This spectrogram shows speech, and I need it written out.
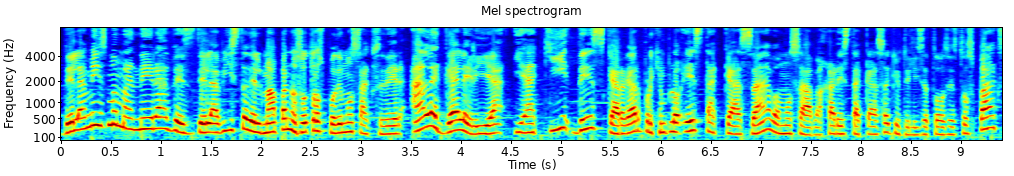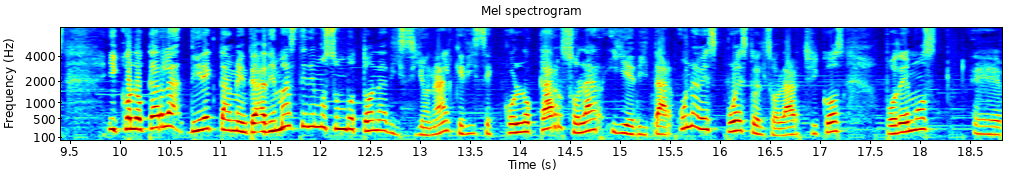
De la misma manera, desde la vista del mapa nosotros podemos acceder a la galería y aquí descargar, por ejemplo, esta casa. Vamos a bajar esta casa que utiliza todos estos packs y colocarla directamente. Además tenemos un botón adicional que dice colocar solar y editar. Una vez puesto el solar, chicos, podemos... Eh,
